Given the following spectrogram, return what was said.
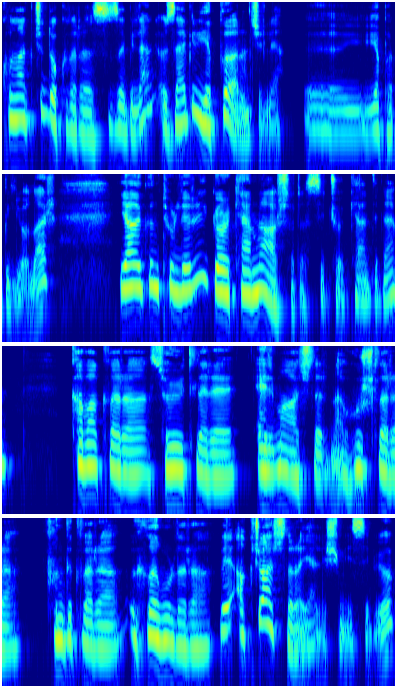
konakçı dokulara sızabilen özel bir yapı aracılığıyla e, yapabiliyorlar. Yaygın türleri görkemli ağaçlara seçiyor kendine. Kabaklara, söğütlere, elma ağaçlarına, huşlara, fındıklara, ıhlamurlara ve akça ağaçlara yerleşmeyi seviyor.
